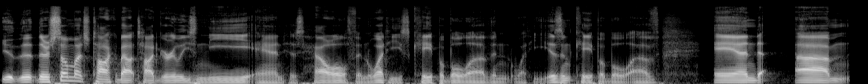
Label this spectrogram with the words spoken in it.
there's so much talk about Todd Gurley's knee and his health and what he's capable of and what he isn't capable of, and um,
